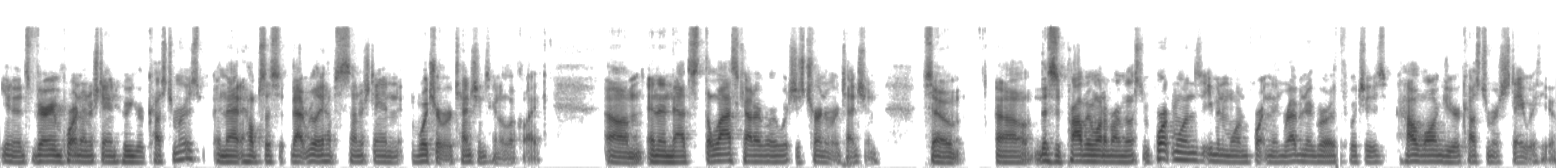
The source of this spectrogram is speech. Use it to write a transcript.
You know, it's very important to understand who your customer is. And that helps us, that really helps us understand what your retention is going to look like. Um, and then that's the last category, which is churn and retention. So uh, this is probably one of our most important ones, even more important than revenue growth, which is how long do your customers stay with you?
